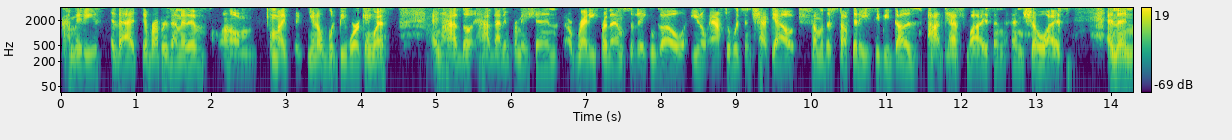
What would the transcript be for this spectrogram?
committees that the representative um, might you know would be working with and have the have that information ready for them so they can go you know afterwards and check out some of the stuff that acb does podcast wise and, and show wise and then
